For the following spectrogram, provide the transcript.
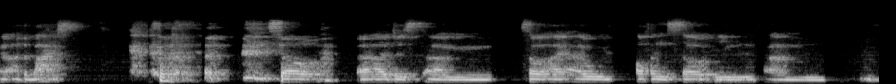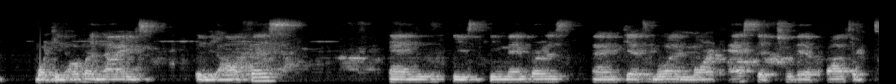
uh, advice. so uh, I just um, so I, I would often saw him um, working overnight in the office, and his team members uh, get more and more passive to their project.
